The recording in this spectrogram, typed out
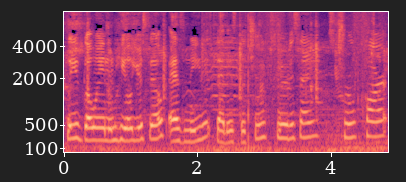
Please go in and heal yourself as needed. That is the truth, Spirit is saying. Truth card.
